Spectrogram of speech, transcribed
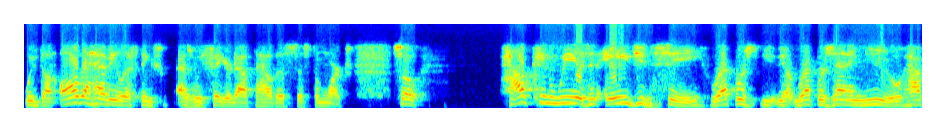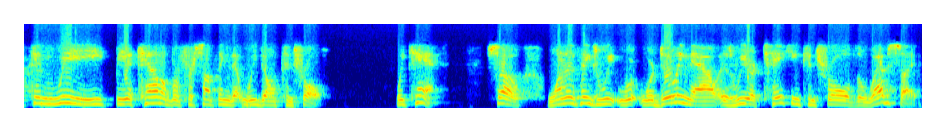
We've done all the heavy liftings as we figured out how this system works. So how can we as an agency repre- you know, representing you, how can we be accountable for something that we don't control? We can't. So one of the things we, we're doing now is we are taking control of the website.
